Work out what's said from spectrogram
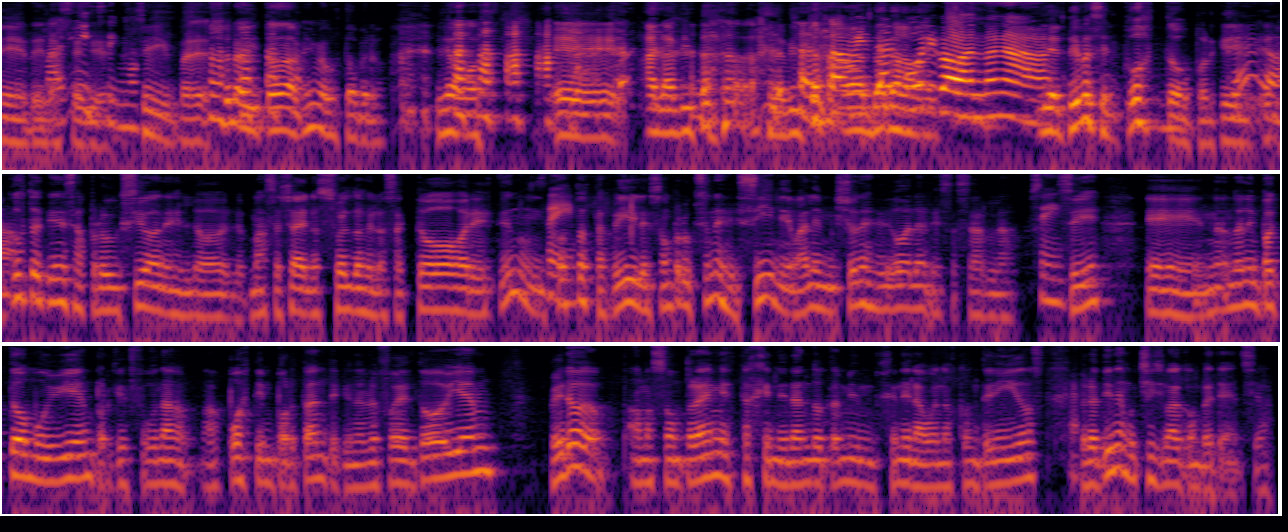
De, de la serie. Sí, yo la vi toda, a mí me gustó, pero digamos, eh, a la mitad, a la mitad La mitad abandonada. público abandonaba. Y el tema es el costo, porque el- el costo que tienen esas producciones, lo- lo- más allá de los sueldos de los actores, tienen un Sí. costo terrible, son producciones de cine, valen millones de dólares hacerla. Sí. ¿sí? Eh, no, no le impactó muy bien porque fue una apuesta importante que no le fue del todo bien, pero Amazon Prime está generando también, genera buenos contenidos, pero tiene muchísima competencia.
